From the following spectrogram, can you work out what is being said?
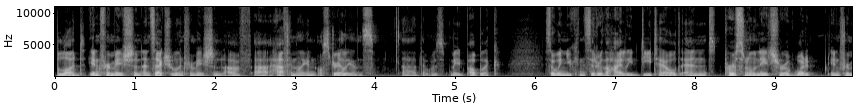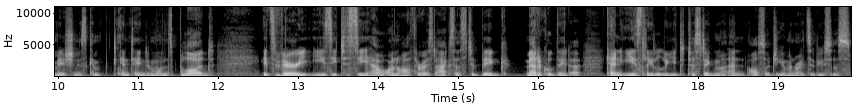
blood information and sexual information of uh, half a million Australians uh, that was made public. So, when you consider the highly detailed and personal nature of what information is com- contained in one's blood, it's very easy to see how unauthorized access to big medical data can easily lead to stigma and also to human rights abuses.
